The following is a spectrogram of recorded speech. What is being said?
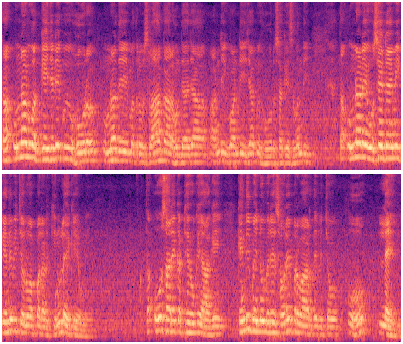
ਤਾਂ ਉਹਨਾਂ ਨੂੰ ਅੱਗੇ ਜਿਹੜੇ ਕੋਈ ਹੋਰ ਉਹਨਾਂ ਦੇ ਮਤਲਬ ਸਲਾਹਕਾਰ ਹੁੰਦੇ ਆ ਜਾਂ ਆਂਢੀ ਗੁਆਂਢੀ ਜਾਂ ਕੋਈ ਹੋਰ ਸਕੇ ਸੰਬੰਧੀ, ਤਾਂ ਉਹਨਾਂ ਨੇ ਉਸੇ ਟਾਈਮ ਹੀ ਕਹਿੰਦੇ ਵੀ ਚਲੋ ਆਪਾਂ ਲੜਕੀ ਨੂੰ ਲੈ ਕੇ ਆਉਣੇ ਆ। ਤਾਂ ਉਹ ਸਾਰੇ ਇਕੱਠੇ ਹੋ ਕੇ ਆ ਗਏ, ਕਹਿੰਦੀ ਮੈਨੂੰ ਮੇਰੇ ਸਹੁਰੇ ਪਰਿਵਾਰ ਦੇ ਵਿੱਚੋਂ ਉਹ ਲੈ ਗਈ।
